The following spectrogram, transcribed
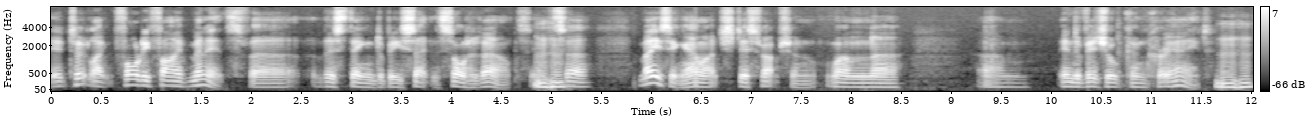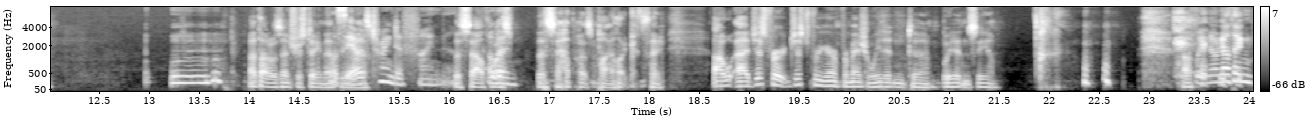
it took like 45 minutes for this thing to be set, sorted out. It's Mhm. uh, amazing how much disruption one uh, um, individual can create. Mm-hmm. hmm I thought it was interesting that Let's the, see. I uh, trying to find the, the Southwest Oh, the Southwest pilot could say, uh, uh, just for just for your information, we didn't uh, we didn't see him. We know nothing.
